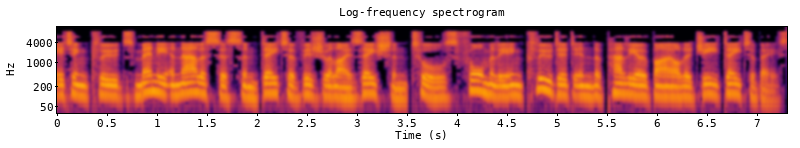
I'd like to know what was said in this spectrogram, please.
It includes many analysis and data visualization tools formerly included in the paleobiology database.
